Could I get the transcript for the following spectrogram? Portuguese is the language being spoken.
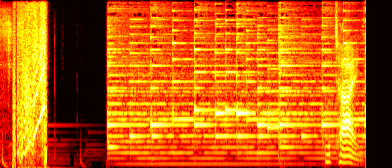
Good Times.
